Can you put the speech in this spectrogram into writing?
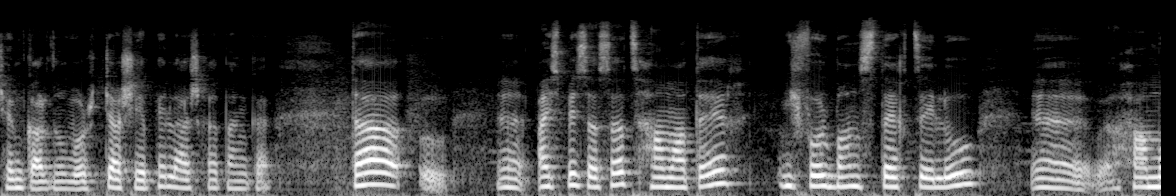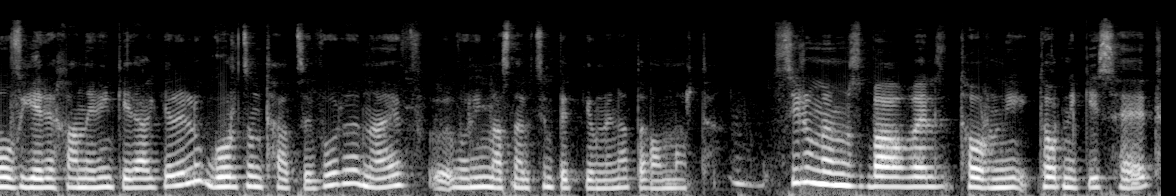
չեմ կարծում որ ճաշ եփել աշխատանքը դա այսպես ասած համատեղ ինչ որ բան ստեղծելու համով երեխաներին կերակերելու գործընթաց է, որը նաև որի մասնակցություն պետք է ունենա տղամարդը։ Սիրում եմ զբաղվել թորնի թորնիկիս հետ,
